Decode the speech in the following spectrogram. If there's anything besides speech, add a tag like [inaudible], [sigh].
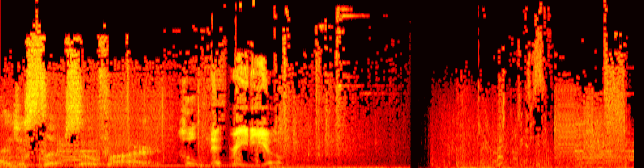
I just slipped so far. HopeNet Radio.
